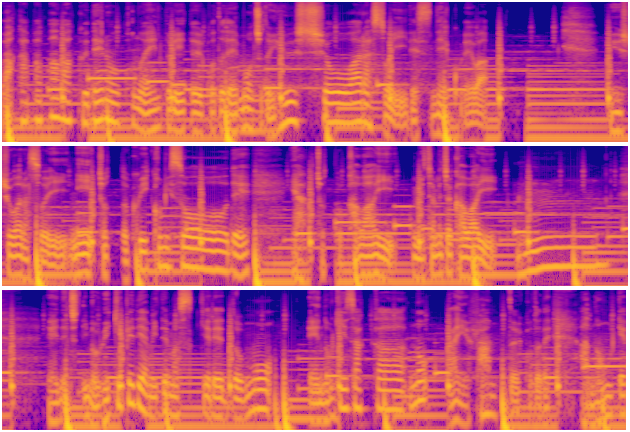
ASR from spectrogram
若パパ枠でのこのエントリーということでもうちょっと優勝争いですね、これは。優勝争いにちょっと食い込みそうで、いや、ちょっと可愛い。めちゃめちゃ可愛い。え、で、ちょっと今、ウィキペディア見てますけれども、えー、乃木坂の大ファンということで、あのんけっ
